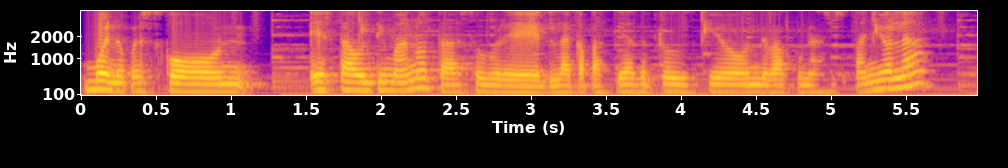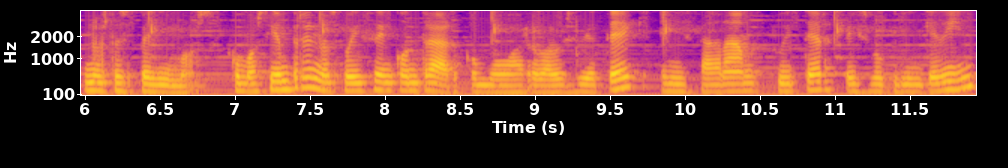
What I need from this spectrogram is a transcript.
Bueno, pues con esta última nota sobre la capacidad de producción de vacunas española, nos despedimos. Como siempre, nos podéis encontrar como arroba biotech en Instagram, Twitter, Facebook y LinkedIn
